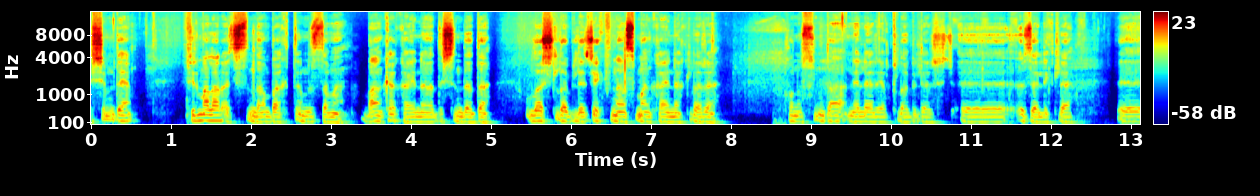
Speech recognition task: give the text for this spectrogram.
şimdi firmalar açısından baktığımız zaman banka kaynağı dışında da ulaşılabilecek finansman kaynakları konusunda neler yapılabilir? Ee, özellikle e,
